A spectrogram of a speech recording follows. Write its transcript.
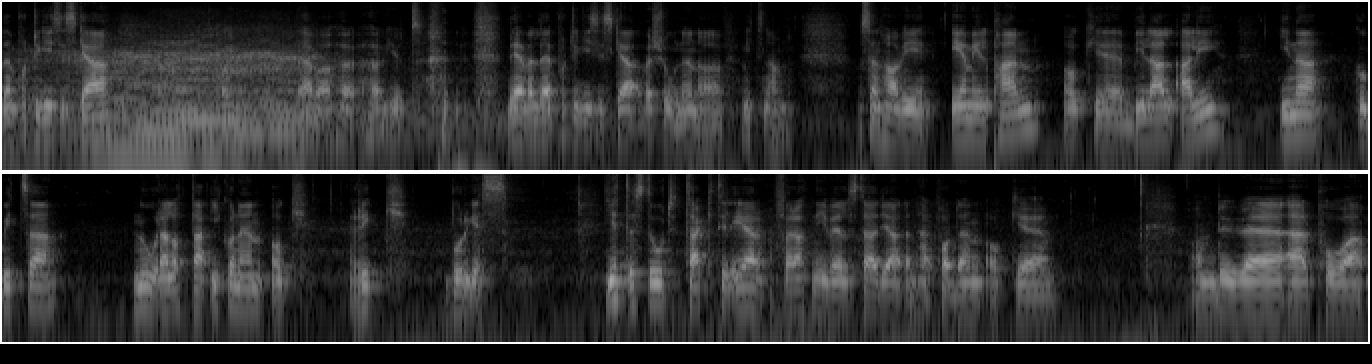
den portugisiska... Det här var hö högljutt. det är väl den portugisiska versionen av mitt namn. Och sen har vi Emil Pan och eh, Bilal Ali, Ina Kubica, Nora Lotta Ikonen och Rick Burges. Jättestort tack till er för att ni vill stödja den här podden och eh, om du eh, är på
